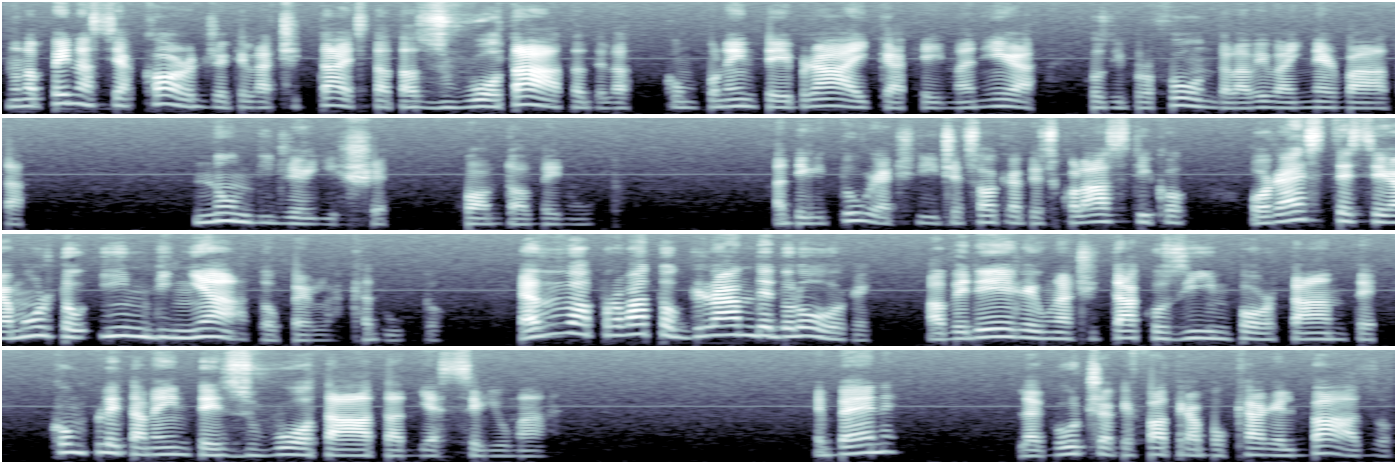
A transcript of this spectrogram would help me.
non appena si accorge che la città è stata svuotata della componente ebraica che in maniera così profonda l'aveva innervata, non digerisce quanto avvenuto. Addirittura, ci dice Socrate scolastico, Oreste si era molto indignato per l'accaduto e aveva provato grande dolore a vedere una città così importante completamente svuotata di esseri umani. Ebbene, la goccia che fa traboccare il vaso,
